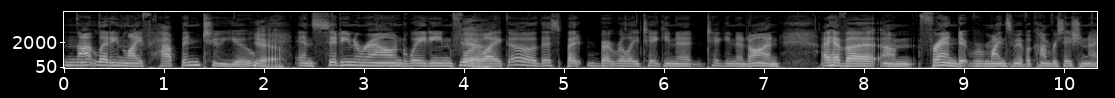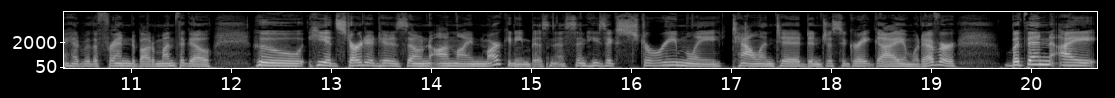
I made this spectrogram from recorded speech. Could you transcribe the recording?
not letting life happen to you. Yeah. And sitting around waiting for Yeah. like, oh, this, but but really taking it taking it on. I have a um, friend. It reminds me of a conversation I had with a friend about a month ago, who he had started his own online marketing business, and he's extremely talented and just a great guy and whatever. But then I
